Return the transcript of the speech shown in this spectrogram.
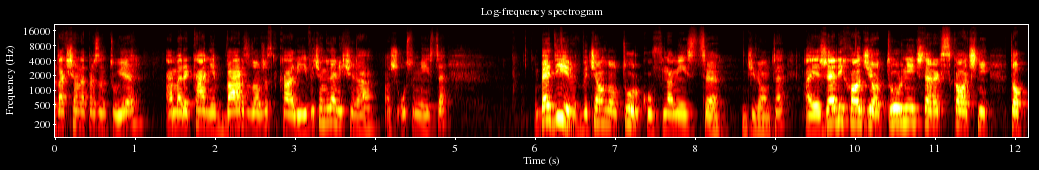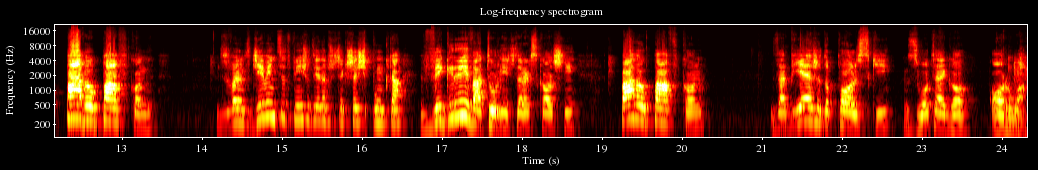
tak się ona prezentuje. Amerykanie bardzo dobrze skakali i wyciągnęli się na aż ósme miejsce. Bedir wyciągnął Turków na miejsce dziewiąte, a jeżeli chodzi o turniej czterech skoczni, to Paweł Pawkon, zdobywając 951,6 punkta, wygrywa turniej czterech skoczni. Paweł Pawkon zabierze do Polski złotego orła.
